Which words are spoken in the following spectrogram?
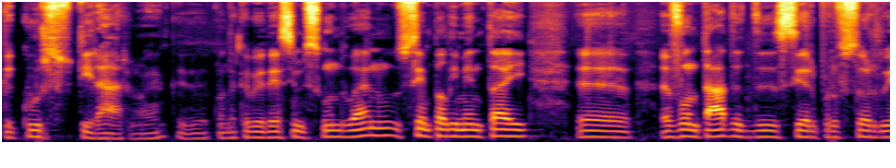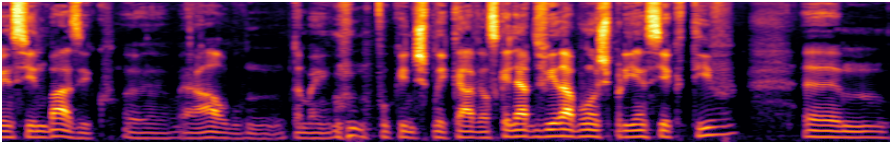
que curso tirar, não é? Que, quando acabei o 12 ano, sempre alimentei uh, a vontade de ser professor do ensino básico. Uh, era algo também um pouco inexplicável, se calhar devido à boa experiência que tive, um,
